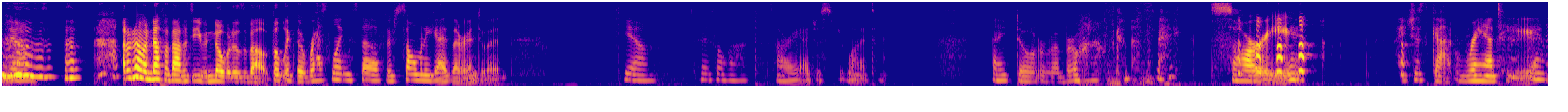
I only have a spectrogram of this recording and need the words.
Yeah, I don't know enough about it to even know what it was about, but like the wrestling stuff, there's so many guys that are into it. yeah. There's a lot. Sorry, I just wanted to I don't remember what I was gonna say. Sorry. I just got ranty.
